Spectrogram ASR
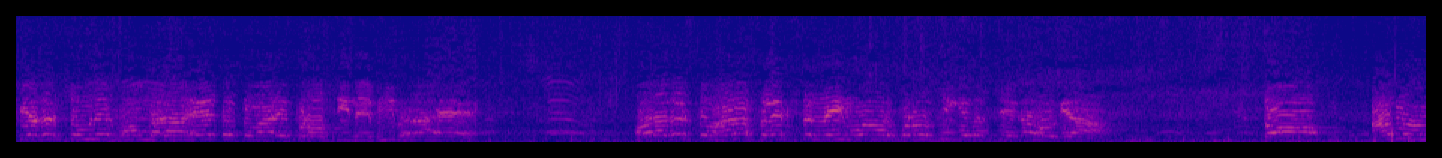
कि अगर तुमने फॉर्म भरा है तो तुम्हारे पड़ोसी ने भी भरा है। और अगर तुम्हारा सिलेक्शन नहीं हुआ और पड़ोसी के बच्चे का हो गया तो अब हम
